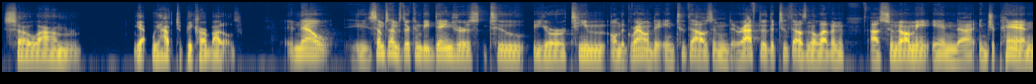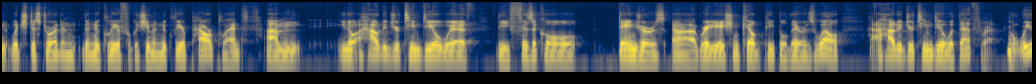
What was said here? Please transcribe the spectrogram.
so um, yeah we have to pick our battles now sometimes there can be dangers to your team on the ground in 2000 or after the 2011 uh, tsunami in uh, in Japan, which destroyed an, the nuclear Fukushima nuclear power plant. Um, you know, how did your team deal with the physical dangers. Uh, radiation killed people there as well. How did your team deal with that threat? we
